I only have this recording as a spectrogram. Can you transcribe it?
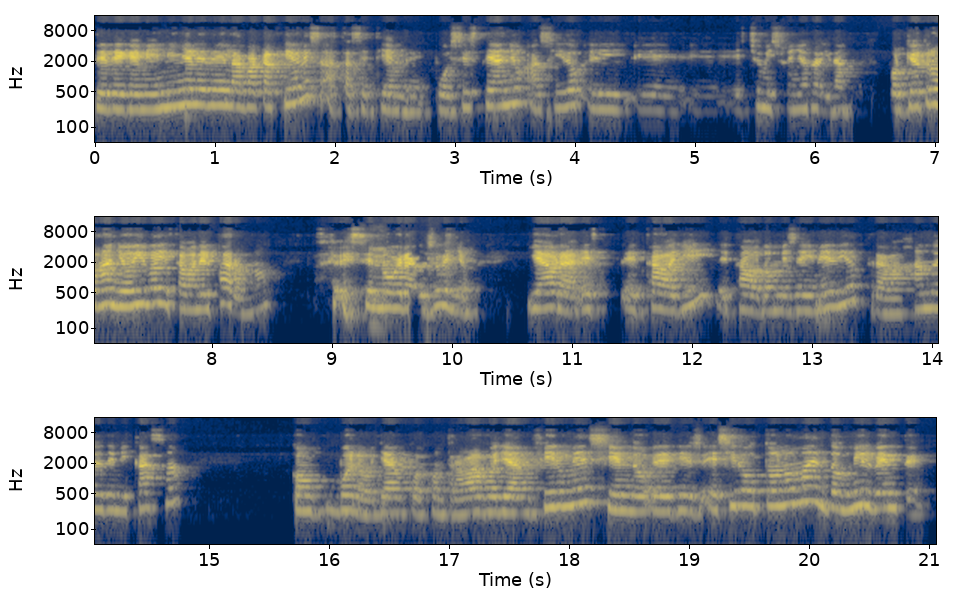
desde que mi niña le den las vacaciones hasta septiembre. Pues este año ha sido el eh, hecho mi sueño realidad. Porque otros años iba y estaba en el paro, ¿no? Ese no era mi sueño. Y ahora estaba allí, he estado dos meses y medio trabajando desde mi casa bueno, ya pues con trabajo ya en firme, siendo, es decir, he sido autónoma en 2020,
